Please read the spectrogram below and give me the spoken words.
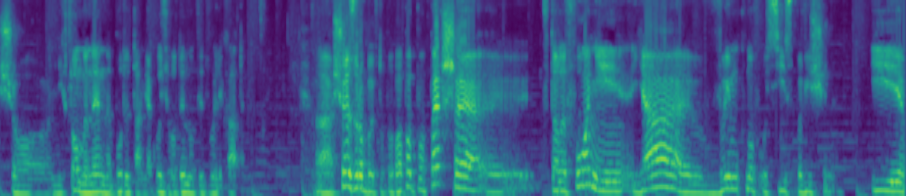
що ніхто мене не буде там якусь годину відволікати. Що я зробив? Тобто, по- по-перше, е, в телефоні я вимкнув усі сповіщення. І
